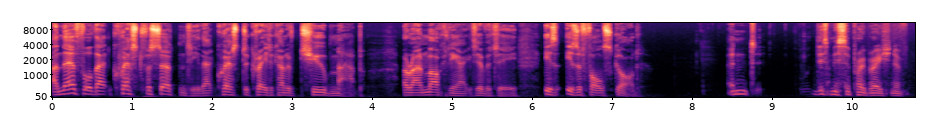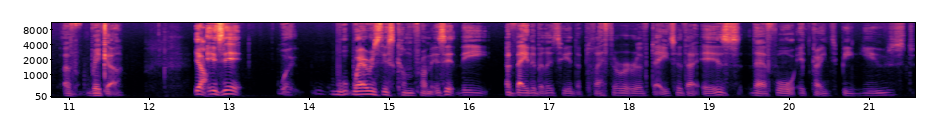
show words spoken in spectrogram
And therefore, that quest for certainty, that quest to create a kind of tube map around marketing activity, is, is a false god. And this misappropriation of, of rigor, yeah. is it, where has this come from? Is it the availability and the plethora of data that is, therefore it's going to be used?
